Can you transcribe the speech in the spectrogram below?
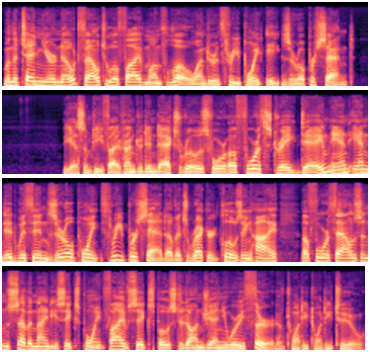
when the 10 year note fell to a five month low under 3.80%. The S&P 500 index rose for a fourth straight day and ended within 0.3% of its record closing high of 4796.56 posted on January 3rd of 2022.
